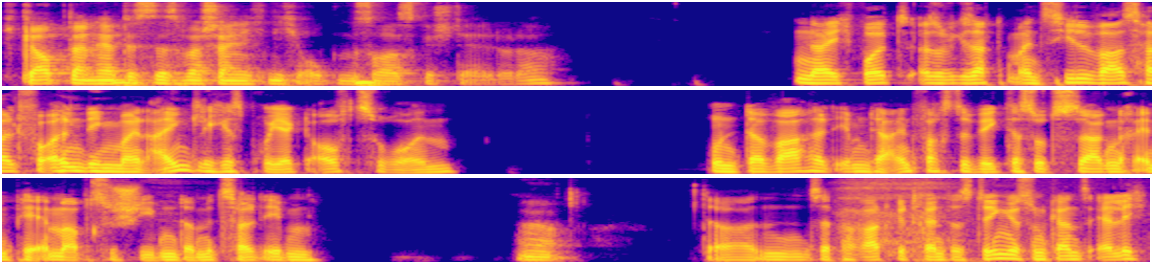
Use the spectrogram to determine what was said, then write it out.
Ich glaube, dann hättest du das wahrscheinlich nicht Open Source gestellt, oder? Na, ich wollte, also wie gesagt, mein Ziel war es halt vor allen Dingen, mein eigentliches Projekt aufzuräumen. Und da war halt eben der einfachste Weg, das sozusagen nach NPM abzuschieben, damit es halt eben ja da ein separat getrenntes Ding ist. Und ganz ehrlich,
